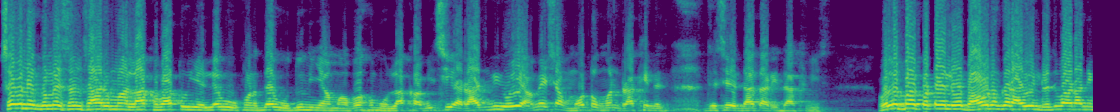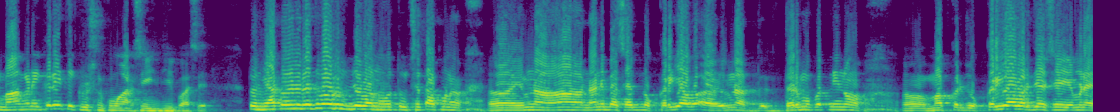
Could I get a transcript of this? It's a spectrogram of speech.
સૌને ગમે સંસારમાં લાખ વાતું એ લેવું, પણ દેવું દુનિયામાં વહમું લાખા વિછિયા. રાજવીઓએ હંમેશા મોટું મન રાખીને જે છે દાતારી દાખવી વલ્લભભાઈ પટેલે ભાવનગર આવીને રજવાડાની માંગણી કરી હતી કૃષ્ણકુમાર સિંહજી પાસે. તો ત્યાં તો એને રજવાડું જ દેવાનું હતું. છતાં પણ એમના આ નાનીબા સાહેબનો કરિયાવર એમના ધર્મપત્નીનો માફ કરજો, કરિયાવર જે છે એમણે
